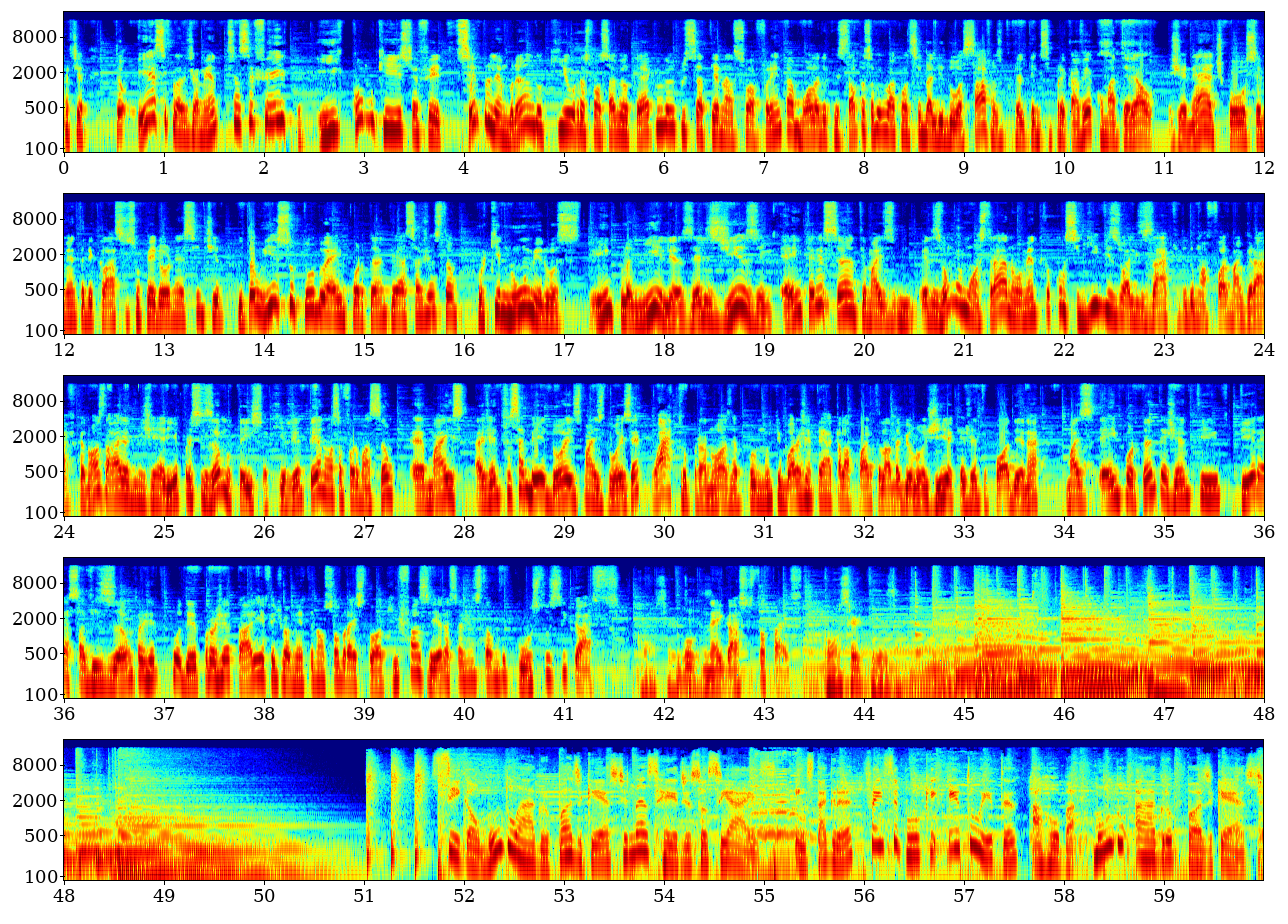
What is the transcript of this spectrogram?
Então, esse planejamento precisa ser feito. E como que isso é feito? Sempre lembrando que o responsável técnico ele precisa ter na sua frente a bola de cristal para saber o que vai acontecer dali duas safras, porque ele tem que se precaver com material genético ou semente de classe superior nesse sentido. Então, isso tudo é importante essa gestão, porque números em planilhas, eles dizem, é interessante, mas eles vão me mostrar no momento que eu conseguir visualizar aquilo de uma forma gráfica. Nós da área de engenharia precisamos ter isso aqui. A gente tem a nossa formação, é, mas a gente precisa saber 2 mais 2 é 4 para nós, né? Por muito embora a gente tenha aquela parte lá da biologia que a gente pode, né? Mas é importante a gente ter essa visão para a gente poder projetar e efetivamente não sobrar estoque e fazer essa gestão de custos e gastos. Com certeza. Né, e gastos totais. Com certeza. Siga o Mundo Agro Podcast nas redes sociais: Instagram, Facebook e Twitter. Arroba Mundo Agro Podcast.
